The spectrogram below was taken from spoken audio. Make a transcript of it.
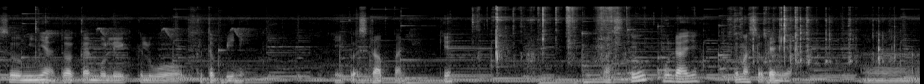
so minyak tu akan boleh keluar ke tepi ni. Ikut serapan. Ok lepas tu mudah je. Kita masukkan je ah.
